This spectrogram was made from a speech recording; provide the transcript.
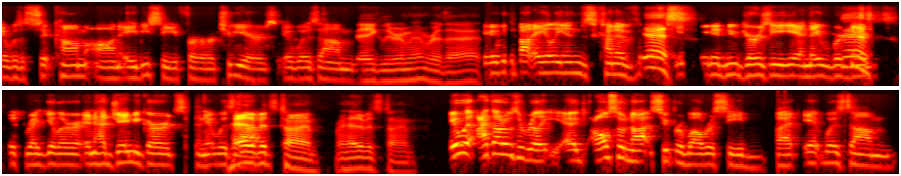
It was a sitcom on ABC for two years. It was um, Vaguely remember that. it was about aliens, kind of Yes. in New Jersey, and they were Yes. regular, and had Jami Gertz, and it was Ahead uh, of its time. Ahead of its time. it was i thought it was a really uh, also not super well received but it was um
